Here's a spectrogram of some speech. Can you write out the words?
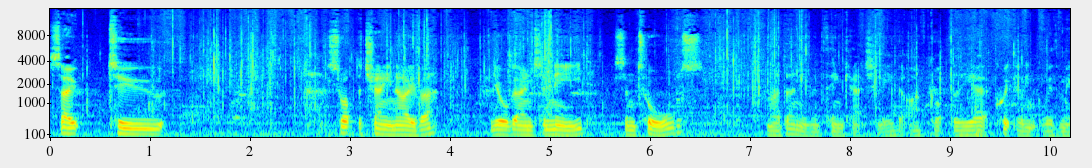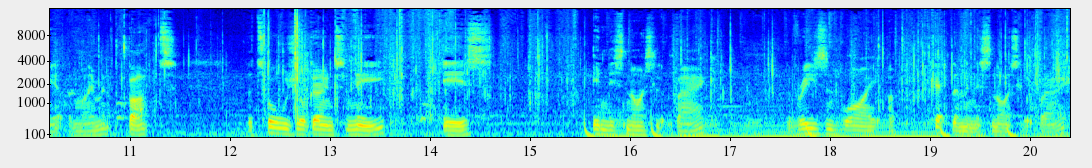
So to swap the chain over, you're going to need some tools. And I don't even think actually that I've got the uh, quick link with me at the moment, but the tools you're going to need is in this nice little bag. The reason why I've kept them in this nice little bag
